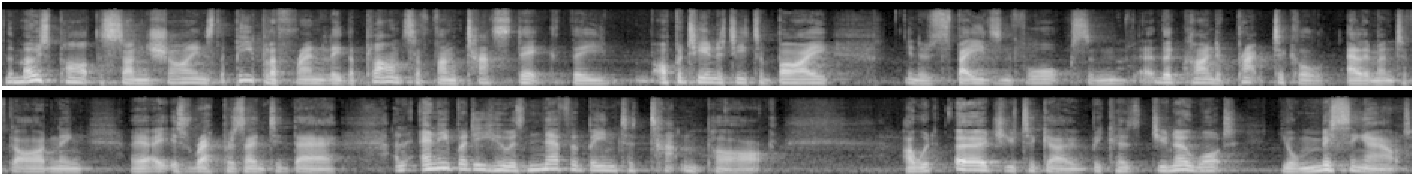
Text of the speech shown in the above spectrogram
the most part, the sun shines, the people are friendly, the plants are fantastic, the opportunity to buy you know, spades and forks and the kind of practical element of gardening uh, is represented there. And anybody who has never been to Tatton Park, I would urge you to go because do you know what? You're missing out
